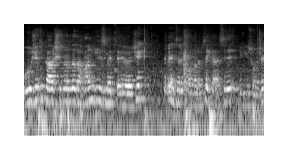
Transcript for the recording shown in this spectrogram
Bu ücreti karşılığında da hangi hizmetleri verecek? Ve benzeri konuları bize kendisi bilgi sunacak.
